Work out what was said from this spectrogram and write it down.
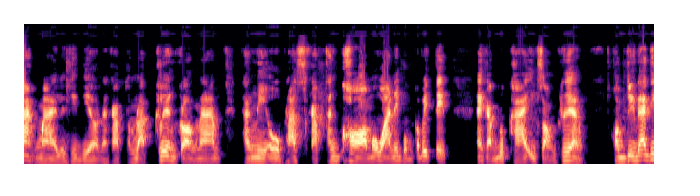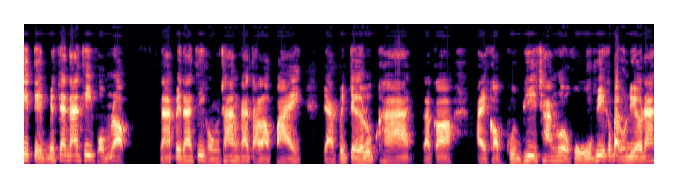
มากมายเลยทีเดียวนะครับสำหรับเครื่องกรองน้ำทั้ง Neo Plus ครับทั้งคอเมื่อวานนี้ผมก็ไปติดให้กับลูกค้าอีก 2 เครื่องความจริงหน้าที่ติดไม่ใช่หน้าที่ผมหรอกนะเป็นหน้าที่ของช่างครับแต่เราไป อยากไปเจอลูกค้า แล้วก็ไปขอบคุณพี่ช่างด้วยโอ้โหพี่ก็ไปคนเดียวนะ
